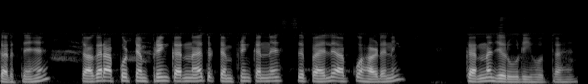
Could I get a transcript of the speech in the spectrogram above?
करते हैं। तो अगर आपको टेम्परिंग करना है तो टेम्परिंग करने से पहले आपको हार्डनिंग करना ज़रूरी होता है।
